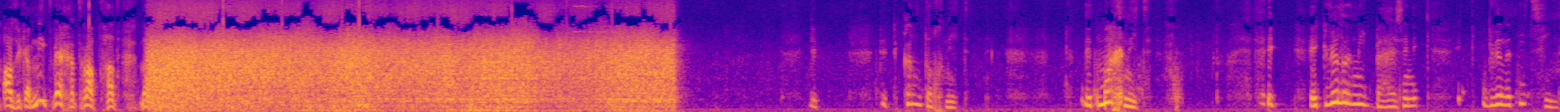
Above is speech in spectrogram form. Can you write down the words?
Als ik hem niet weggetrapt had... Nou... Dit kan toch niet? Dit mag niet. Ik, ik wil er niet bij zijn. Ik, ik wil het niet zien.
